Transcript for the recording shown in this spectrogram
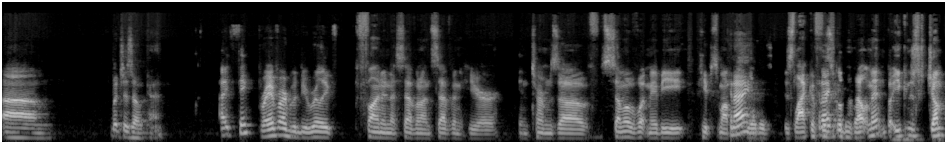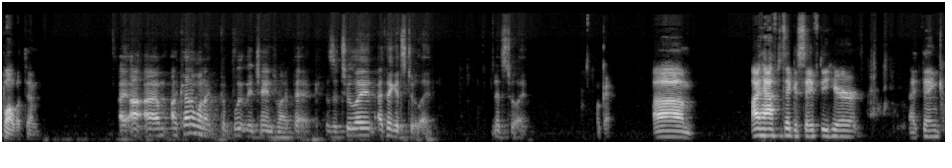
um, which is okay. I think Brevard would be really fun in a seven on seven here in terms of some of what maybe keeps him off the field is, is lack of can I- physical development, but you can just jump ball with him. I I, I- I kind of want to completely change my pick. Is it too late? I think it's too late. It's too late. Okay. Um, I have to take a safety here. I think.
